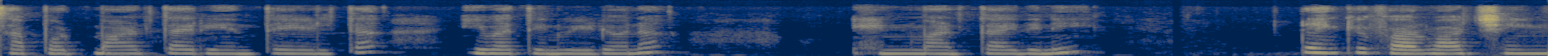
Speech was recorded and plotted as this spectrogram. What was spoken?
ಸಪೋರ್ಟ್ ಮಾಡ್ತಾ ಇರಿ ಅಂತ ಹೇಳ್ತಾ ಇವತ್ತಿನ ವಿಡಿಯೋನ ಮಾಡ್ತಾ ಮಾಡ್ತಾಯಿದ್ದೀನಿ ಥ್ಯಾಂಕ್ ಯು ಫಾರ್ ವಾಚಿಂಗ್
